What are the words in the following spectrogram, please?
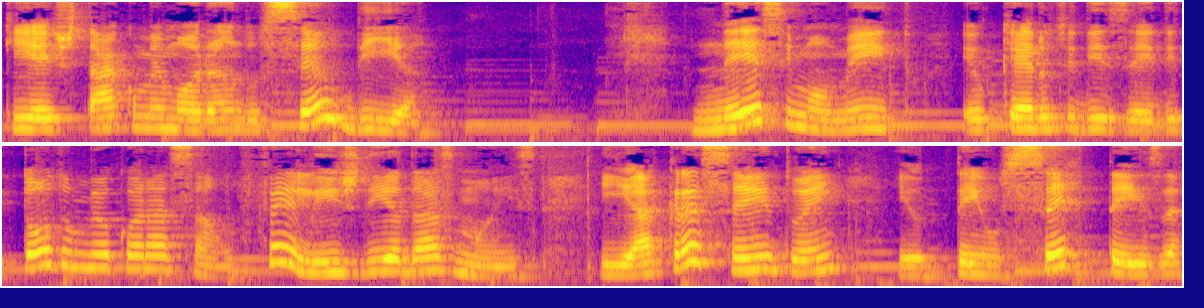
que está comemorando o seu dia. Nesse momento, eu quero te dizer de todo o meu coração: Feliz Dia das Mães! E acrescento, hein? Eu tenho certeza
